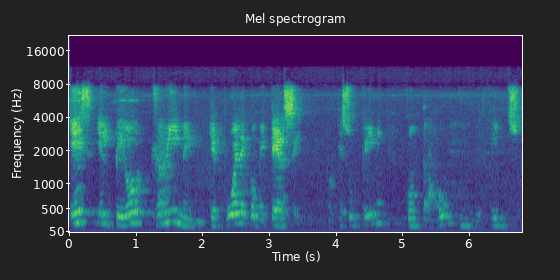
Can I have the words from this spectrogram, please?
es el peor crimen que puede cometerse, porque es un crimen contra un indefenso.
